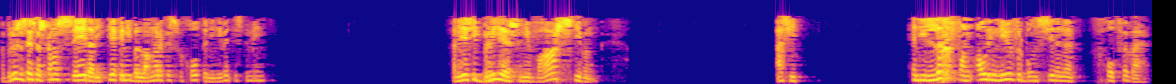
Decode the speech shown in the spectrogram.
Maar broers en susters, kan ons sê dat die teken nie belangrik is vir God in die Nuwe Testament? Dan lees Hebreërs in die waarskuwing as jy in die lig van al die nuwe verbondseëninge God verwerk.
